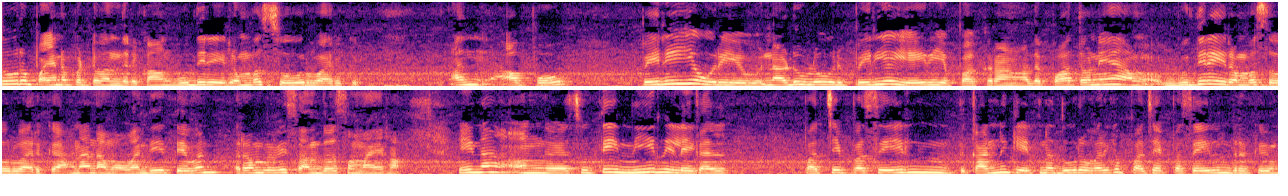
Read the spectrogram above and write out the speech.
தூரம் பயணப்பட்டு வந்திருக்கான். குதிரை ரொம்ப சோர்வாக இருக்குது அந் அப்போது பெரிய ஒரு நடுவில் ஒரு பெரிய ஏரியை பார்க்குறான் அதை பார்த்தோன்னே அவன் குதிரை ரொம்ப சோர்வாக இருக்குது ஆனால் நம்ம வந்தியத்தேவன் ரொம்பவே சந்தோஷமாயிடறான். ஏன்னா அங்கே சுற்றி நீர்நிலைகள் பச்சை பசேல்னு கண்ணுக்கு எட்டின தூரம் வரைக்கும் பச்சை பசேல்னு இருக்குது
